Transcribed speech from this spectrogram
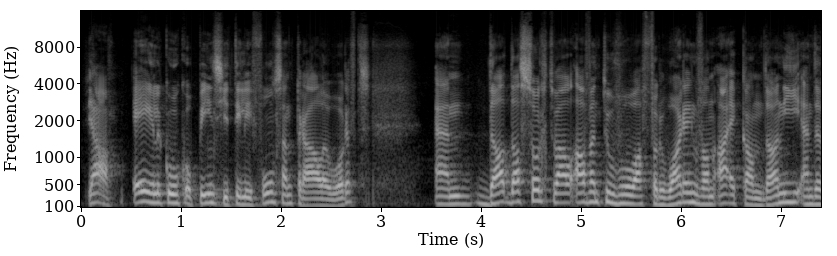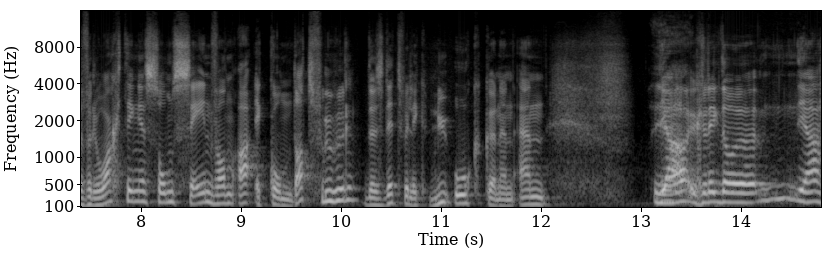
ja, eigenlijk ook opeens je telefooncentrale wordt. En dat, dat zorgt wel af en toe voor wat verwarring van ah, ik kan dat niet. En de verwachtingen soms zijn van ah, ik kon dat vroeger, dus dit wil ik nu ook kunnen. En ja, Ja, gelijk dat we... Ja,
